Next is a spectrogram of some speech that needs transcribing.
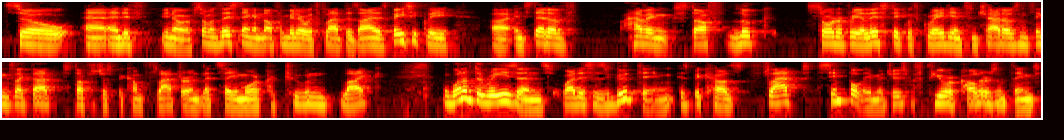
So, and if you know if someone's listening and not familiar with flat design, it's basically uh, instead of having stuff look sort of realistic with gradients and shadows and things like that. Stuff has just become flatter and let's say more cartoon like. One of the reasons why this is a good thing is because flat, simple images with fewer colors and things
